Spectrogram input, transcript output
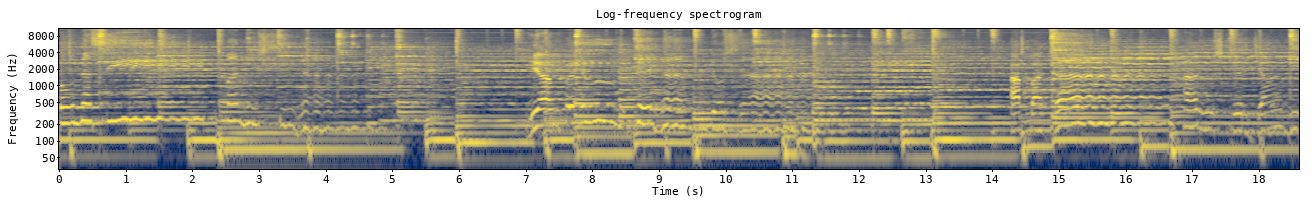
Oh nasib manusia Yang penuh dengan dosa Apakah harus terjadi?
